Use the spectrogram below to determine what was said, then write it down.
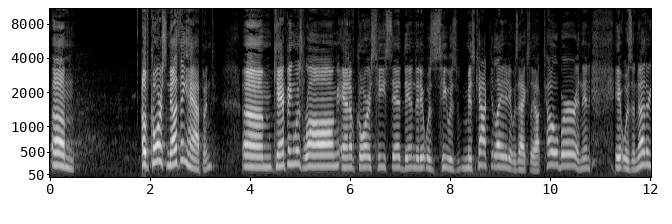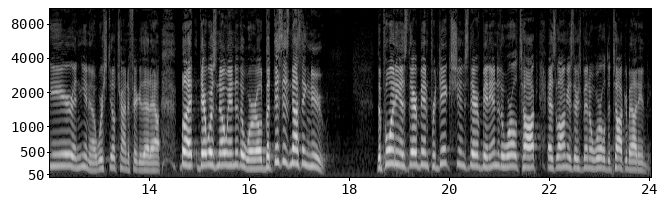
Um, of course, nothing happened. Um, camping was wrong, and of course, he said then that it was he was miscalculated. It was actually October, and then it was another year, and you know, we're still trying to figure that out. But there was no end of the world. But this is nothing new. The point is, there have been predictions, there have been end of the world talk as long as there's been a world to talk about ending.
